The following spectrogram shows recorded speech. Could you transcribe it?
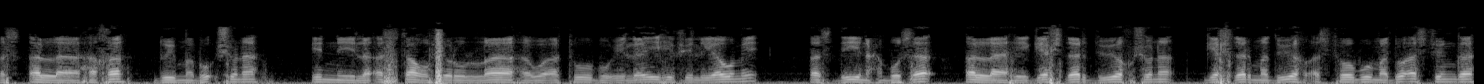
أسأل هخا دوي مبؤشنا إني لأستغفر الله وأتوب إليه في اليوم. أسدين حبسا الله جشدر ديوخشنا جشدر مديوخ أستوبو مدو أستنغ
